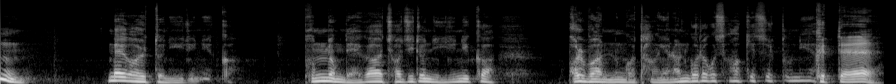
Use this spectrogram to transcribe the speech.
응. 내가 했던 일이니까. 분명 내가 저지른 일이니까 벌 받는 거 당연한 거라고 생각했을 뿐이야. 그때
